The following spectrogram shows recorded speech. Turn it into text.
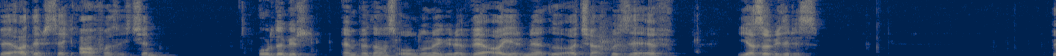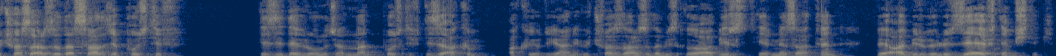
VA dersek A fazı için orada bir empedans olduğuna göre VA yerine IA çarpı ZF yazabiliriz. 3 faz arızada sadece pozitif dizi devre olacağından pozitif dizi akım akıyordu. Yani 3 fazla arızada biz IA1 yerine zaten VA1 bölü ZF demiştik.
